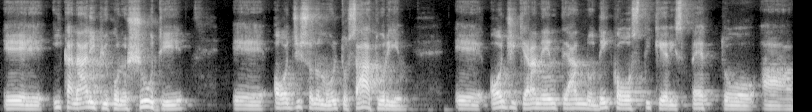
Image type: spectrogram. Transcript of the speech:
E I canali più conosciuti eh, oggi sono molto saturi e oggi chiaramente hanno dei costi che rispetto a,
